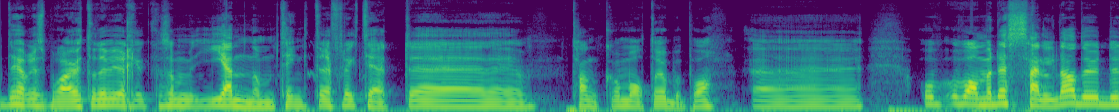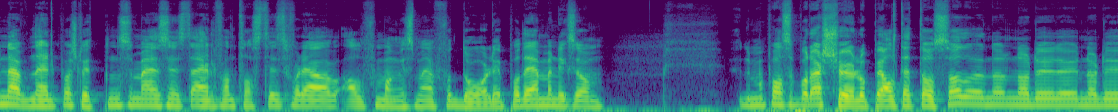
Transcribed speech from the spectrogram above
det, høres bra ut, og det virker som gjennomtenkt, reflekterte uh, tanker og måter å jobbe på. Uh, og, og, hva med det selv, da? Du, du nevner helt på slutten, som jeg syns er helt fantastisk, for det er altfor mange som er for dårlige på det, men liksom Du må passe på deg sjøl oppi alt dette også. Når, du, når, du,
